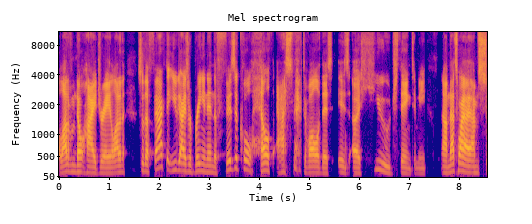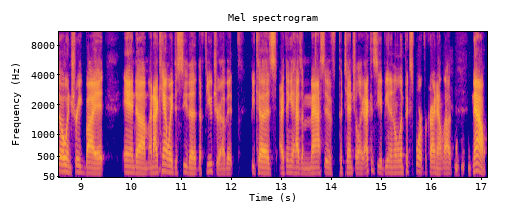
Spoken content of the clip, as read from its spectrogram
A lot of them don't hydrate. A lot of them. So the fact that you guys are bringing in the physical health aspect of all of this is a huge thing to me. Um, that's why I'm so intrigued by it, and um, and I can't wait to see the the future of it because I think it has a massive potential. Like I can see it being an Olympic sport for crying out loud. Now,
